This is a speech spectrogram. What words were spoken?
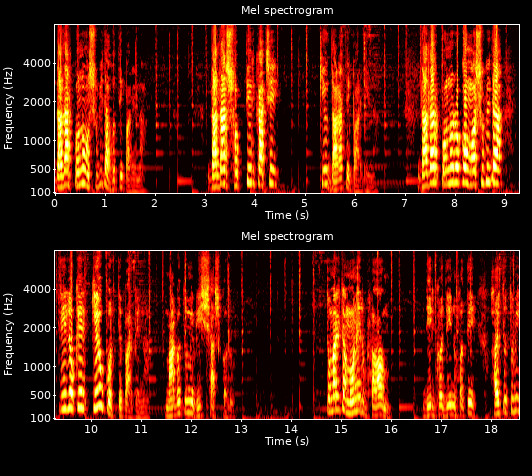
দাদার কোনো অসুবিধা হতে পারে না। দাদার শক্তির কাছে কেউ দাঁড়াতে পারবে না। দাদার কোনো রকম অসুবিধা ত্রিলোকের কেউ করতে পারবে না। মাগো, তুমি বিশ্বাস করো। তোমার এটা মনের ভ্রম। দীর্ঘদিন হতে হয়তো তুমি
